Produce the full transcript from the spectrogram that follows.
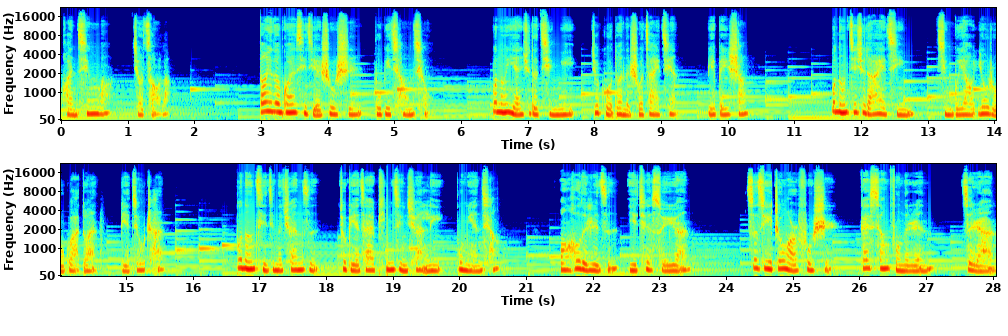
还清了就走了。”当一段关系结束时，不必强求；不能延续的情谊，就果断地说再见，别悲伤；不能继续的爱情，请不要优柔寡断，别纠缠；不能挤进的圈子，就别再拼尽全力，不勉强。往后的日子，一切随缘，四季周而复始，该相逢的人，自然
